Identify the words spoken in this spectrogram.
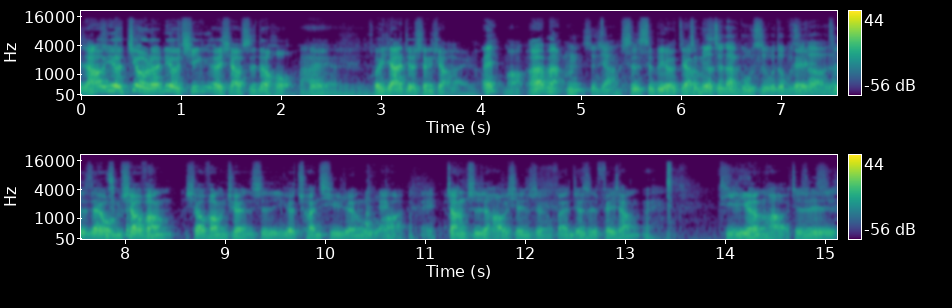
然后又救了六七个小时的火，对。回家就生小孩了，哎，啊不，嗯，是这样，是是不是有这样？怎么有这段故事？我都不知道。这在我们消防消防圈是一个传奇人物啊，张志豪先生，反正就是非常体力很好，就是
